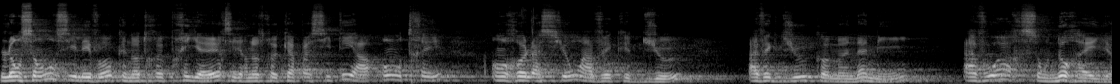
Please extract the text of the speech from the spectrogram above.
L'encens, il évoque notre prière, c'est-à-dire notre capacité à entrer en relation avec Dieu, avec Dieu comme un ami, avoir son oreille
